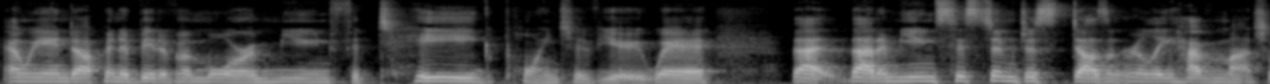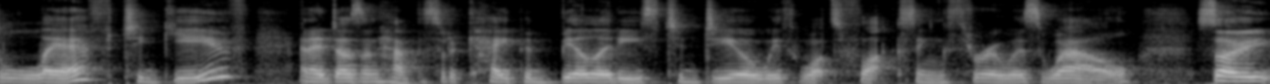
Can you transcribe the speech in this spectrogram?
And we end up in a bit of a more immune fatigue point of view where that that immune system just doesn't really have much left to give and it doesn't have the sort of capabilities to deal with what's fluxing through as well. So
